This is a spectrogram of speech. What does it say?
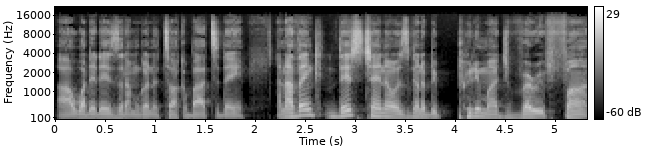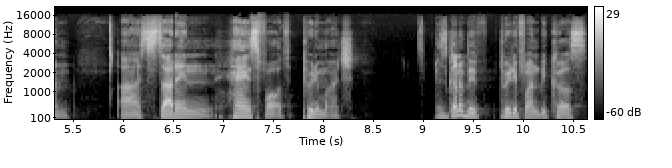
uh, what it is that I'm gonna talk about today. And I think this channel is gonna be pretty much very fun uh, starting henceforth, pretty much. It's going to be pretty fun because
